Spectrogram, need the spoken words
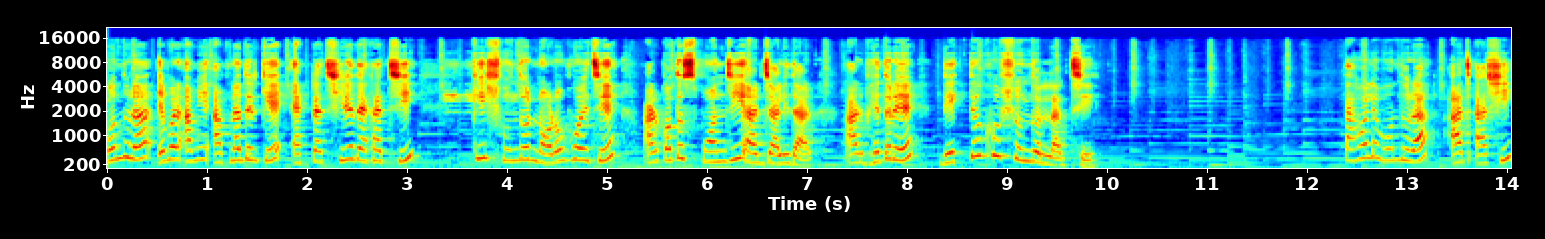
বন্ধুরা, এবার আমি আপনাদেরকে একটা ছিঁড়ে দেখাচ্ছি। কি সুন্দর নরম হয়েছে। আর কত স্পঞ্জি আর জালিদার। আর ভেতরে দেখতেও খুব সুন্দর লাগছে। তাহলে বন্ধুরা, আজ আসি।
